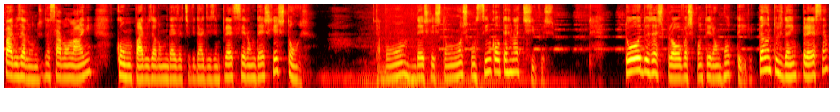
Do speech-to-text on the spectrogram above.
para os alunos da sala online como para os alunos das atividades impressas, serão 10 questões, tá bom? 10 questões com cinco alternativas. Todas as provas conterão roteiro, tanto os da impressa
